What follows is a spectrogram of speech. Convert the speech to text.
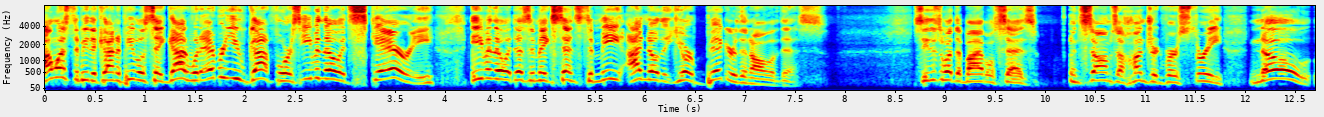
I want us to be the kind of people that say, God, whatever you've got for us, even though it's scary, even though it doesn't make sense to me, I know that you're bigger than all of this. See, this is what the Bible says in Psalms 100, verse 3 Know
